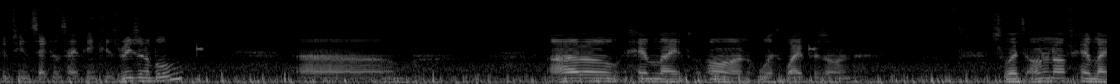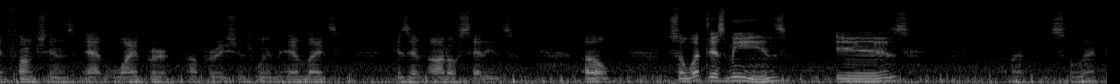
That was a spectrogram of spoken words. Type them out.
15 seconds I think is reasonable. Um, auto headlight on with wipers on. Select on and off headlight functions at wiper operations when headlights is in auto settings. Oh, so what this means is uh, select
